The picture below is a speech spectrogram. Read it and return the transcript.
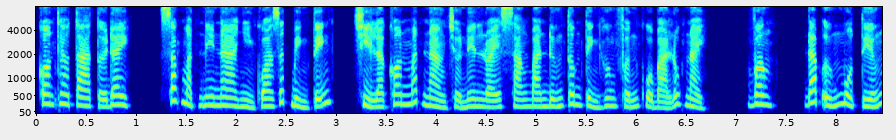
con theo ta tới đây. Sắc mặt nina nhìn qua rất bình tĩnh, chỉ là con mắt nàng trở nên lóe sáng bán đứng tâm tình hưng phấn của bà lúc này. Vâng đáp ứng một tiếng,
